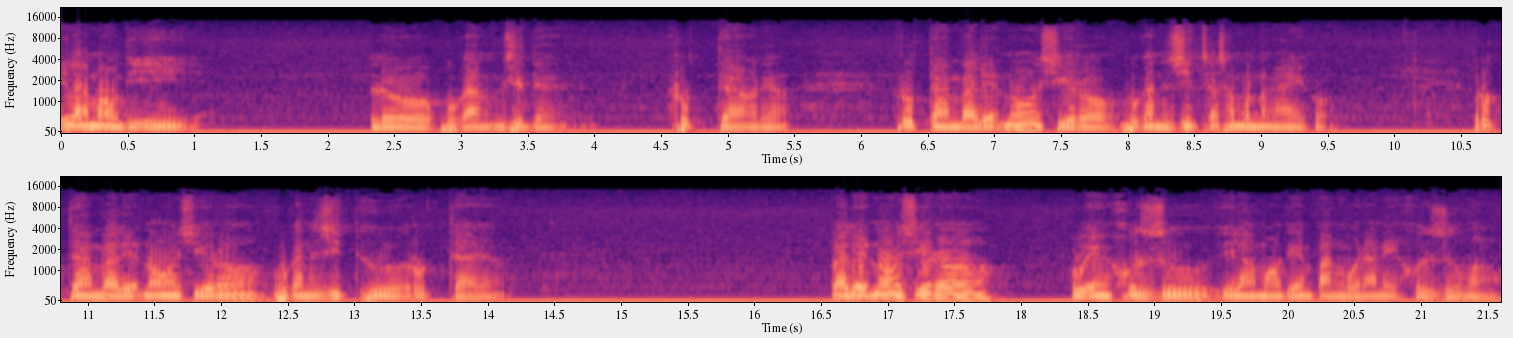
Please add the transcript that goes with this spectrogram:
ila maudii lo bukan zid rudda ya. Rudda balik no siro bukan zid. Sama menengai kok. Rudda balik no siro bukan zidhu rudda ya. Balik no siro hu khuzu ila mau dia panggonane khuzu mau.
